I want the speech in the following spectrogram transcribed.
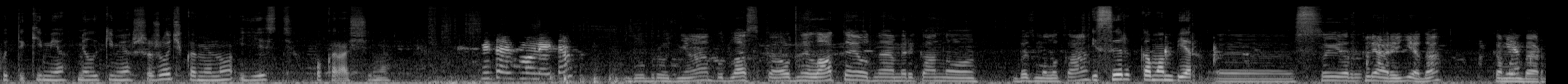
хоть такими мелкими шажочками, но есть покращення. Вітаю, замовляйте. Доброго дня. Будь ласка, одне латте, одне американо без молока. І сир камамбер. Е, сир клярі є, да? Камамбер.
